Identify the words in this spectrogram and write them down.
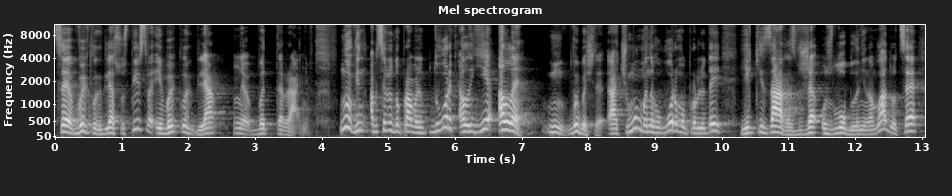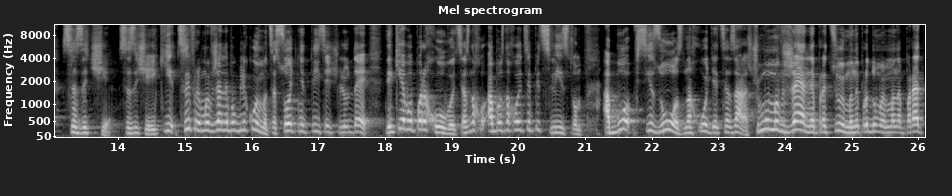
це виклик для суспільства і виклик для ветеранів. Ну він абсолютно правильно тут говорить, але є але. Вибачте, а чому ми не говоримо про людей, які зараз вже озлоблені на владу? Це СЗЧ, СЗЧ, які цифри ми вже не публікуємо. Це сотні тисяч людей, які або переховуються, або знаходяться під слідством, або в СІЗО знаходяться зараз. Чому ми вже не працюємо, не продумуємо наперед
